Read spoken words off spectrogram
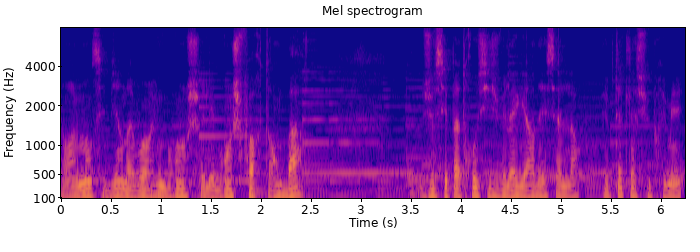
Normalement c'est bien d'avoir une branche, les branches fortes en bas. Je sais pas trop si je vais la garder celle-là. Je vais peut-être la supprimer.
